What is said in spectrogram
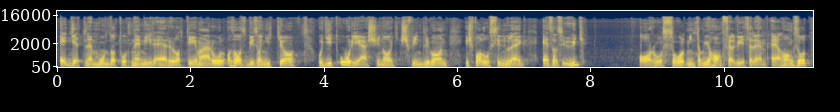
egyetlen mondatot nem ír erről a témáról, az azt bizonyítja, hogy itt óriási nagy svindli van, és valószínűleg ez az ügy arról szól, mint ami a hangfelvételen elhangzott,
